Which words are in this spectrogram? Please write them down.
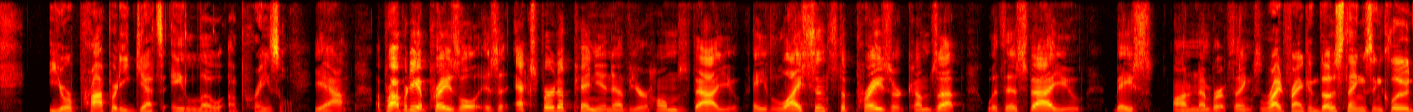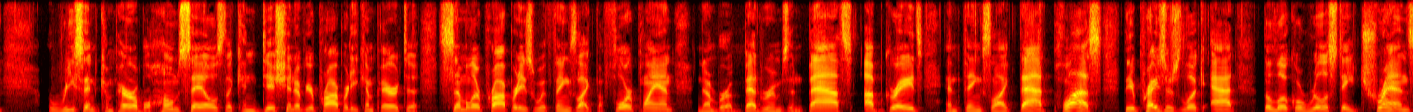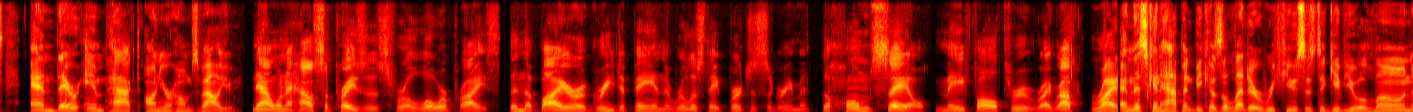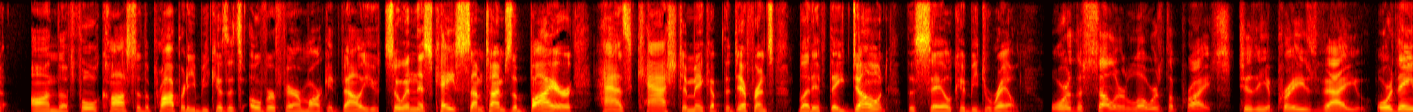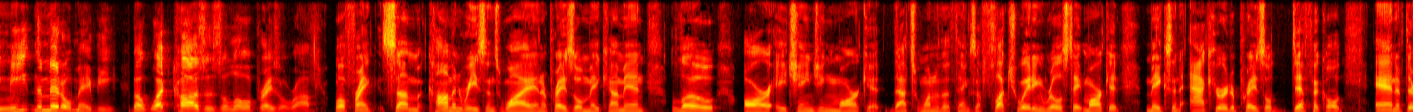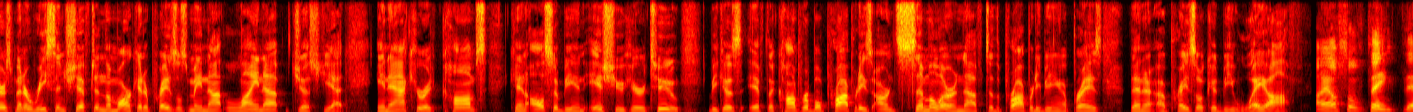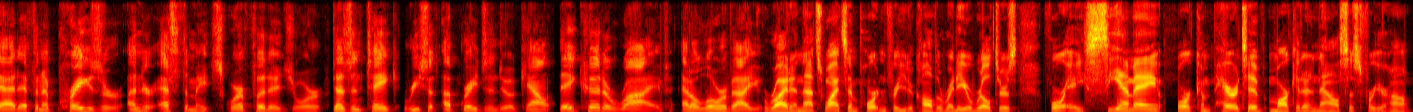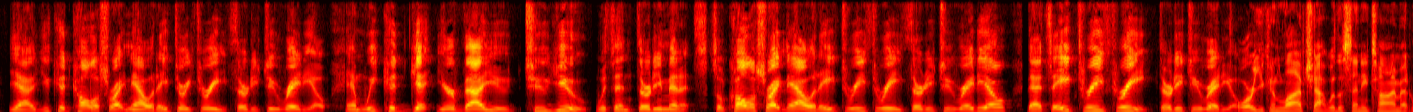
Your property gets a low appraisal. Yeah. A property appraisal is an expert opinion of your home's value. A licensed appraiser comes up with this value based on a number of things. Right, Frank. And those things include recent comparable home sales, the condition of your property compared to similar properties with things like the floor plan, number of bedrooms and baths, upgrades, and things like that. Plus, the appraisers look at the local real estate trends and their impact on your home's value. Now, when a house appraises for a lower price than the buyer agreed to pay in the real estate purchase agreement, the home sale may fall through, right, Rob? Right. And this can happen because the lender refuses to give you a loan on the full cost of the property because it's over fair market value. So in this case, sometimes the buyer has cash to make up the difference, but if they don't, the sale could be derailed. Or the seller lowers the price to the appraised value. Or they meet in the middle, maybe. But what causes a low appraisal, Rob? Well, Frank, some common reasons why an appraisal may come in low are a changing market. That's one of the things. A fluctuating real estate market makes an accurate appraisal difficult. And if there's been a recent shift in the market, appraisals may not line up just yet. Inaccurate comps can also be an issue here, too, because if the comparable properties aren't similar enough to the property being appraised, then an appraisal could be way off. I also think that if an appraiser underestimates square footage or doesn't take recent upgrades into account, they could arrive at a lower value. Right, and that's why it's important for you to call the radio realtors for a CMA or comparative market analysis for your home. Yeah, you could call us right now at 833 32 Radio and we could get your value to you within 30 minutes. So call us right now at 833 32 Radio. That's 833 32 Radio. Or you can live chat with us anytime at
